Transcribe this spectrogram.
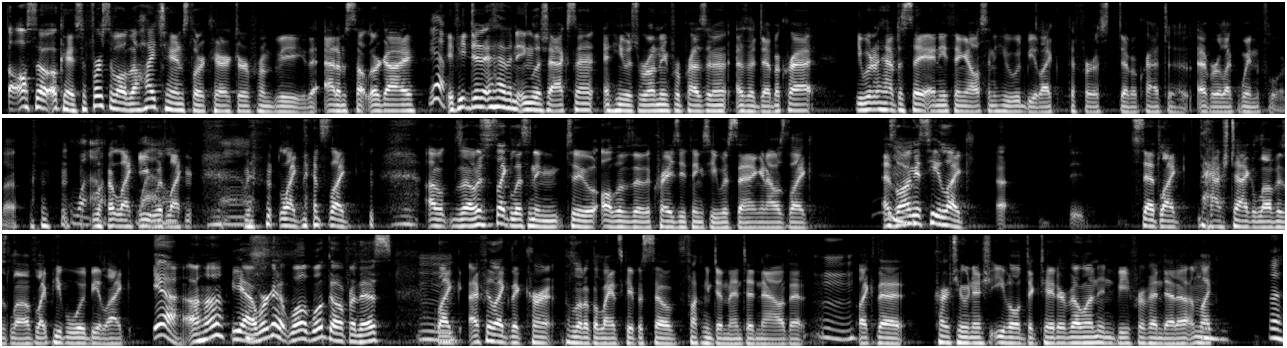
also okay. So first of all, the High Chancellor character from V, the Adam Sutler guy, Yeah. if he didn't have an English accent and he was running for president as a Democrat. He wouldn't have to say anything else, and he would be like the first Democrat to ever like win Florida. Wow. like he would Wow. like like that's like I was, I was just like listening to all of the crazy things he was saying and i was like as long as he like uh, said like hashtag love is love like people would be like yeah uh-huh yeah we're gonna we'll, we'll go for this like i feel like the current political landscape is so fucking demented now that like the cartoonish evil dictator villain in v for vendetta i'm like eh,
